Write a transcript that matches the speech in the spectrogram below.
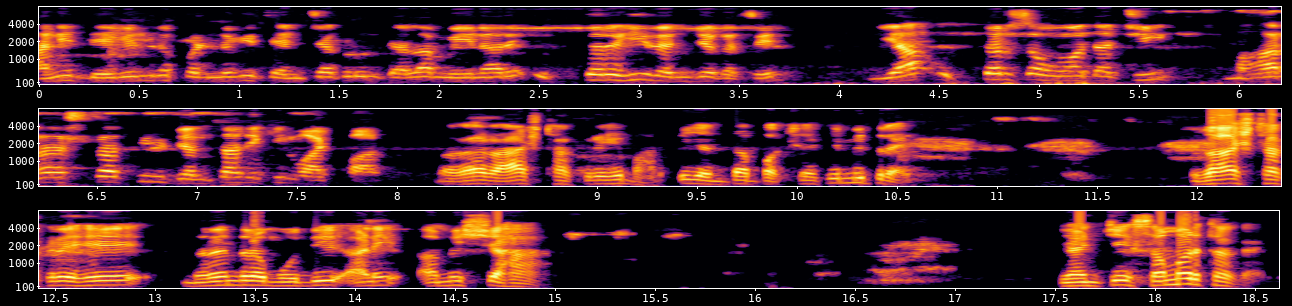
आणि देवेंद्र फडणवीस यांच्याकडून त्याला मिळणारे उत्तरही रंजक असेल. या उत्तर संवादाची महाराष्ट्रातील जनता देखील वाट पाहत. बघा राज ठाकरे हे भारतीय जनता पक्षाचे मित्र आहेत. राज ठाकरे हे नरेंद्र मोदी आणि अमित शहा यांचे समर्थक आहे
